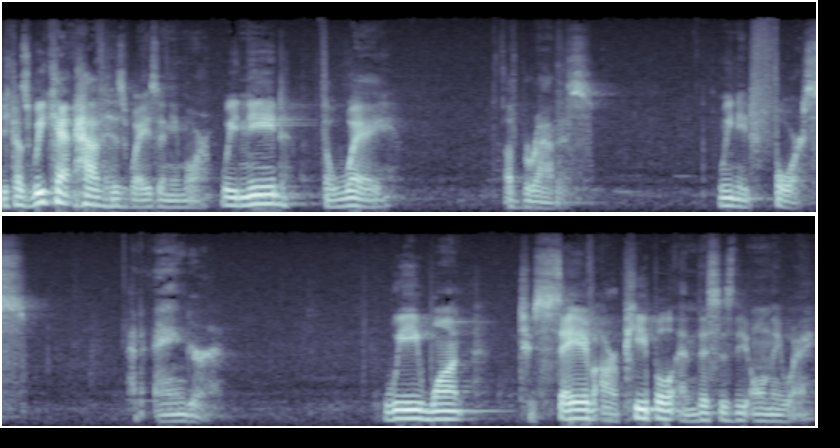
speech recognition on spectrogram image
Because we can't have his ways anymore. We need the way of Barabbas. We need force and anger. We want to save our people, and this is the only way.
